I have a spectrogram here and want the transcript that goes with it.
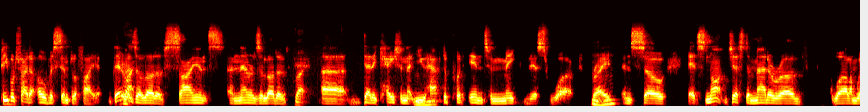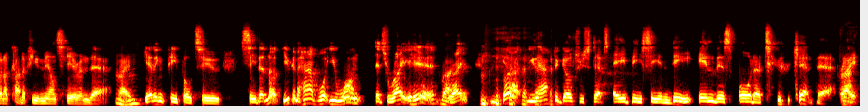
people try to oversimplify it. There right. is a lot of science and there is a lot of right. uh, dedication that mm-hmm. you have to put in to make this work, right? Mm-hmm. And so it's not just a matter of well, I'm going to cut a few meals here and there, right? Mm-hmm. Getting people to see that, look, you can have what you want. It's right here, right? right? but you have to go through steps A, B, C, and D in this order to get there, right? right.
